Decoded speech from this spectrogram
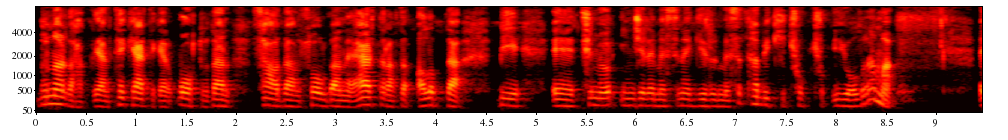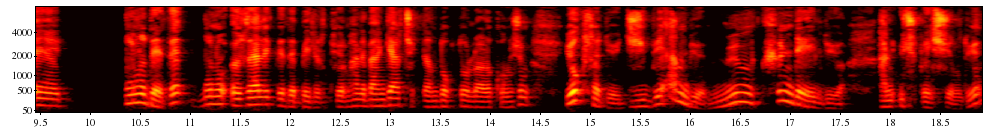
Bunlar da haklı. Yani teker teker ortadan, sağdan, soldan, her taraftan alıp da bir e, tümör incelemesine girilmesi tabii ki çok çok iyi olur ama e, bunu dedi. Bunu özellikle de belirtiyorum. Hani ben gerçekten doktorlara konuşum. Yoksa diyor GBM diyor mümkün değil diyor. Hani 3-5 yıl diyor.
